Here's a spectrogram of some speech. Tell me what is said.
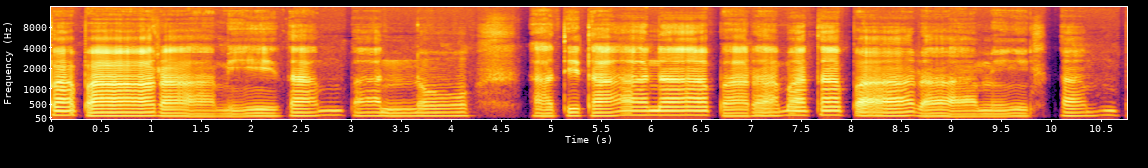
ปปารามิสัมปันโน อธิฐานาปรมัตถปารามิสัมป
